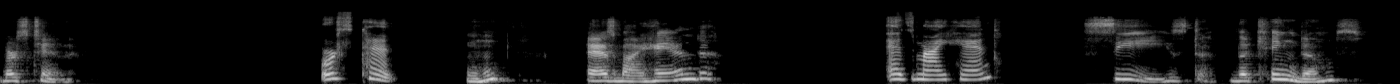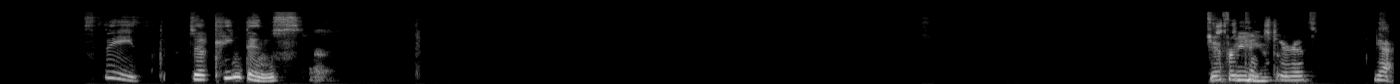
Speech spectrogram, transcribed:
Verse 10. Verse 10. Mhm. As my hand As my hand seized the kingdoms seized the kingdoms, Jeffrey, can you hear us? Yeah.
